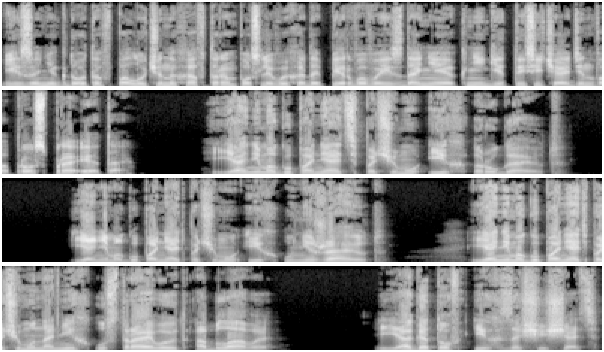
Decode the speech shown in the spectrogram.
Из анекдотов, полученных автором после выхода первого издания книги «Тысяча один вопрос про это». Я не могу понять, почему их ругают. Я не могу понять, почему их унижают. Я не могу понять, почему на них устраивают облавы. Я готов их защищать.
